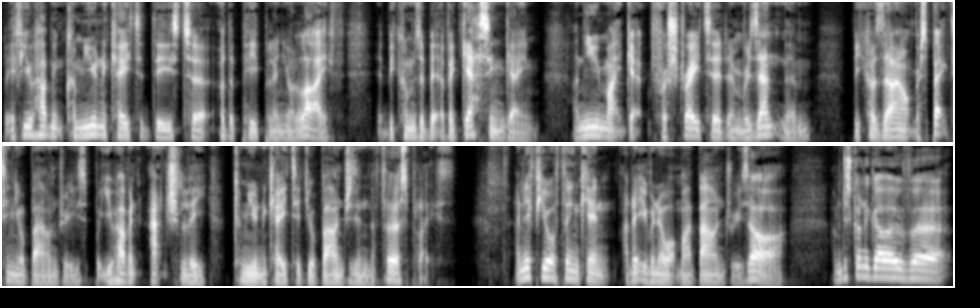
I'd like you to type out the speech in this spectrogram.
but if you haven't communicated these to other people in your life, it becomes a bit of a guessing game. And you might get frustrated and resent them because they aren't respecting your boundaries, but you haven't actually communicated your boundaries in the first place. And if you're thinking, I don't even know what my boundaries are, I'm just going to go over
